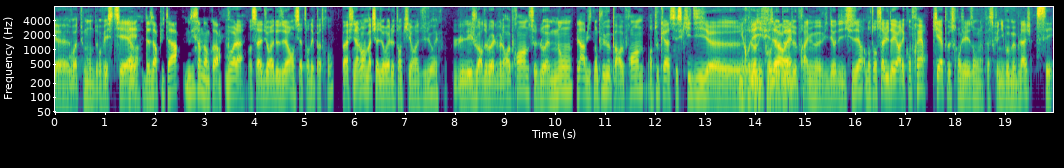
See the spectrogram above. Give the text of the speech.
euh, on voit tout le monde au vestiaire. Et deux heures plus tard, nous y sommes encore. Voilà, bon, ça a duré deux heures, on s'y attendait pas trop. Bah, finalement, le match a duré le temps qu'il aurait dû durer. Quoi. Les joueurs de l'OL veulent reprendre, ceux de l'OM non. L'arbitre non plus veut pas reprendre. En tout cas, c'est ce qu'il dit euh, Micro des diffuseurs, de, de- ouais. de Prime Vidéo des diffuseurs, dont on salue d'ailleurs les confrères, qui a peut se ronger les ongles, parce que niveau meublage, c'est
